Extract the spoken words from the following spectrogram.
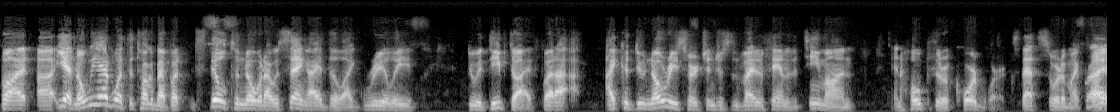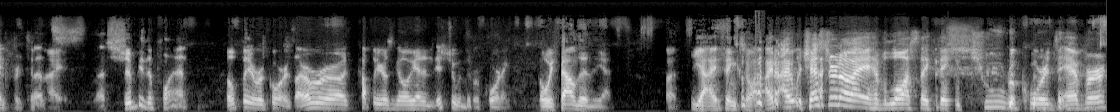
but uh, yeah, no, we had what to talk about. But still, to know what I was saying, I had to like really do a deep dive. But I, I could do no research and just invite a fan of the team on and hope the record works. That's sort of my plan right for tonight. That's, that should be the plan. Hopefully, it records. I remember a couple of years ago we had an issue with the recording, but we found it in the end. But Yeah, I think so. I, I, Chester and I have lost, I think, two records ever,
